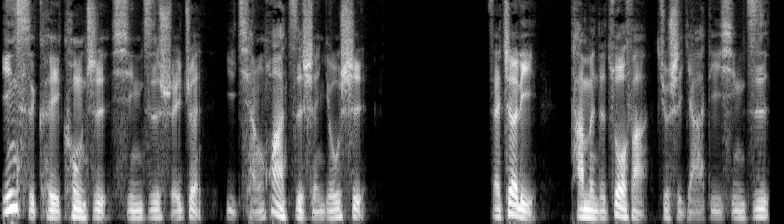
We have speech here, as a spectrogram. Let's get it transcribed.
因此可以控制薪资水准，以强化自身优势。在这里，他们的做法就是压低薪资。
